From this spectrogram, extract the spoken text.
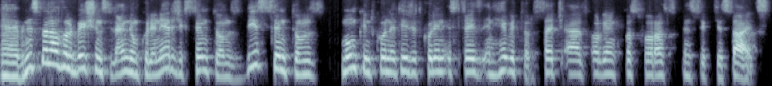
آه، بالنسبه لهذول البيشنتس اللي عندهم cholinergic symptoms these symptoms ممكن تكون نتيجه cholinesterase inhibitors such as organic phosphorus insecticides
